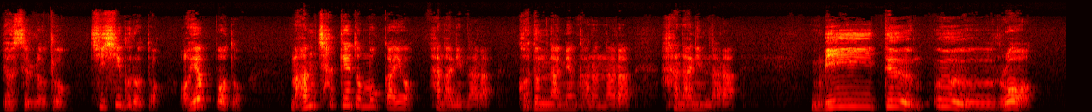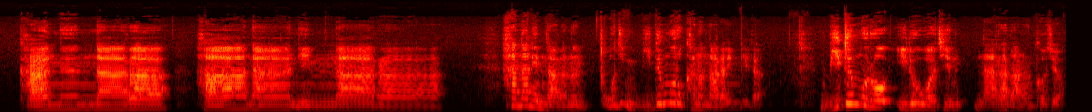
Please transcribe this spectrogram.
벼슬로도 지식으로도 어여뻐도 마음 착해도 못 가요. 하나님 나라 거듭나면 가는 나라 하나님 나라 믿음으로 가는 나라 하나님 나라 하나님 나라는 오직 믿음으로 가는 나라입니다. 믿음으로 이루어진 나라라는 거죠.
